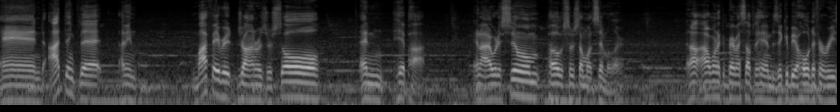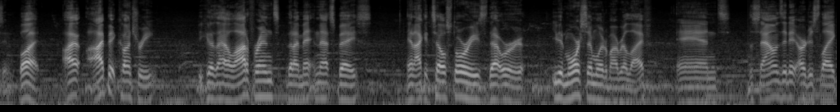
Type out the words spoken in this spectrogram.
And I think that I mean, my favorite genres are soul and hip hop, and I would assume posts are somewhat similar. I, I don't want to compare myself to him because it could be a whole different reason, but I I pick country because I had a lot of friends that I met in that space, and I could tell stories that were even more similar to my real life, and the sounds in it are just like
